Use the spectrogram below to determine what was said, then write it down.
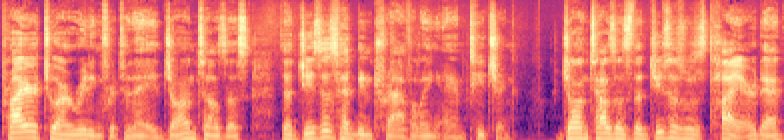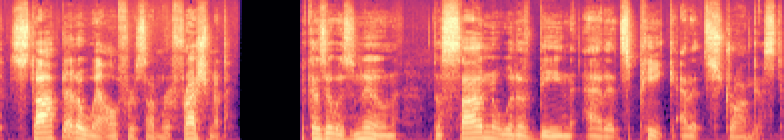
Prior to our reading for today, John tells us that Jesus had been traveling and teaching. John tells us that Jesus was tired and stopped at a well for some refreshment. Because it was noon, the sun would have been at its peak, at its strongest.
